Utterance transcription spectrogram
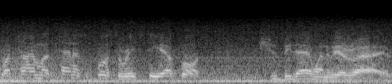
What time was Tanner supposed to reach the airport? He Should be there when we arrive.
